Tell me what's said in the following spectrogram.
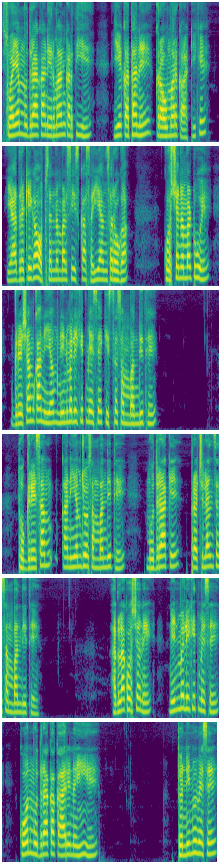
स्वयं मुद्रा का निर्माण करती है, ये कथन है क्रौमर का, ठीक है? याद रखिएगा ऑप्शन नंबर सी इसका सही आंसर होगा। क्वेश्चन नंबर टू है ग्रेशम का नियम निम्नलिखित में से किससे संबंधित है? तो ग्रेशम का नियम जो संबंधित है, मुद्रा के प्रचलन से संबंधित है। अगला क्वेश्चन है, निम्नलिखित में से कौन मुद्रा का कार्य नहीं है? तो निम्न में से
